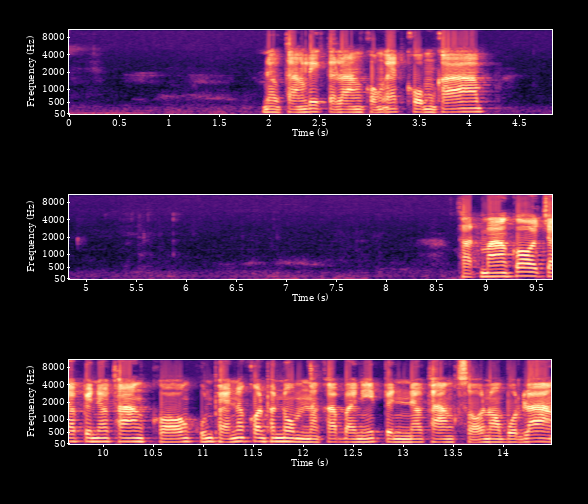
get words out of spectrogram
85แนวทางเลขตารางของแอดคมครับ ถัดมาก็จะเป็นแนวทางของขุนแผนนครพนมนะครับ ใบนี้เป็นแนวทางสอนอบนล่าง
